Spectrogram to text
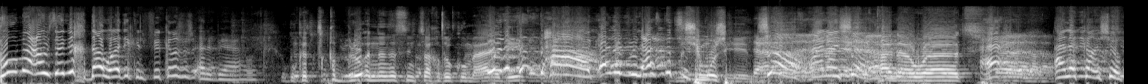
هما عاوزاني خداو هذيك الفكرة جوج اربعاوات وكتقبلوا ان الناس ينتقدوكم عادي؟ أنا كنضحك أنا بالعكس ماشي مشكل. شوف أنا شوف. قنوات أنا كنشوف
